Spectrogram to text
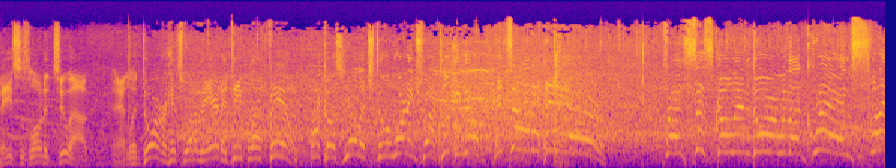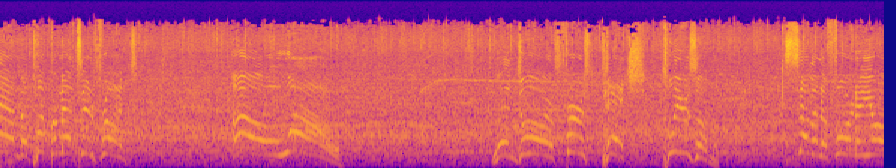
Bases loaded, two out. And Lindor hits one in the air to deep left field. Back goes Yelich to the warning track, looking up. It's out of here! Francisco Lindor with a grand slam to put the Mets in front. Oh, wow! Lindor, first pitch, clears him. 7 to 4 New York.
